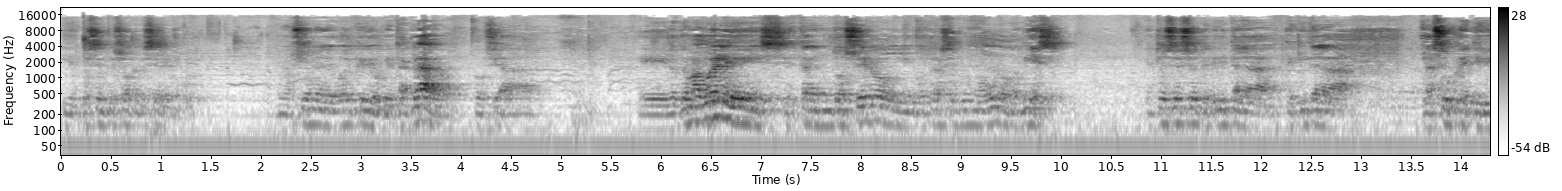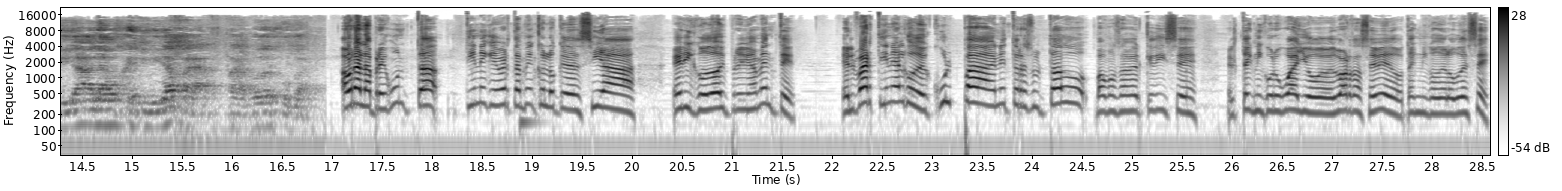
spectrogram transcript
y después empezó a crecer el juego. En opciones de gol creo que está claro, o sea, eh, lo que más duele es estar en un 2-0 y encontrarse en 1-1 con 10. Entonces eso te quita la, te quita la, la subjetividad, la objetividad para, para poder jugar. Ahora la pregunta tiene que ver también con lo que decía Eric Godoy previamente. ¿El VAR tiene algo de culpa en este resultado? Vamos a ver qué dice el técnico uruguayo Eduardo Acevedo, técnico de la UDC,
